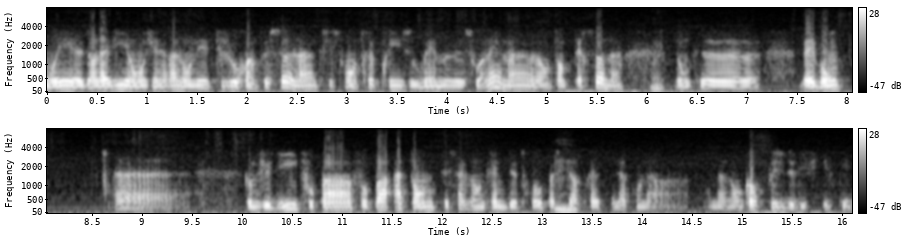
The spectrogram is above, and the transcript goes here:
oui. Dans la vie, en général, on est toujours un peu seul, hein, que ce soit entreprise ou même euh, soi-même, hein, en tant que personne. Hein. Donc, euh, ben bon, euh, comme je dis, il faut pas, faut pas attendre que ça gangrène de trop, parce mhm. qu'après, c'est là qu'on a, on a encore plus de difficultés.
